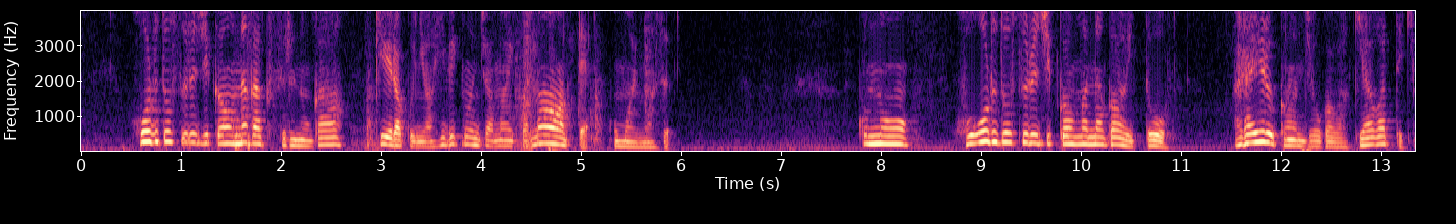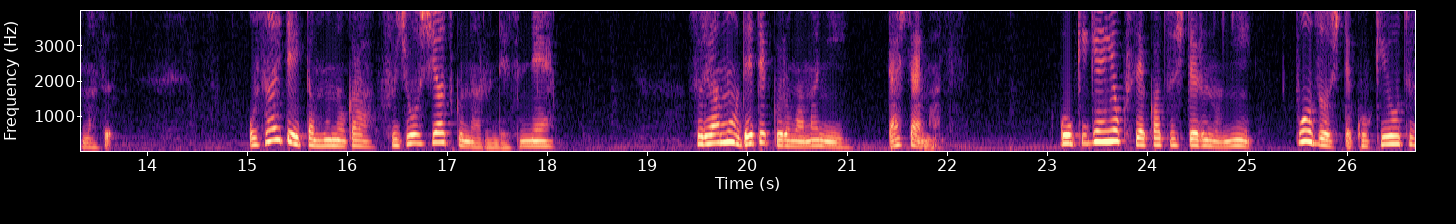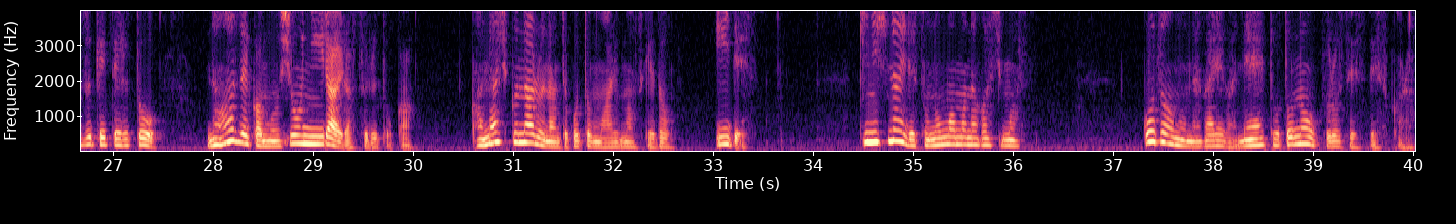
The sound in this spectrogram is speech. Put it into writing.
ホールドする時間を長くするのが経絡には響くんじゃないかなって思います。このホールドする時間が長いとあらゆる感情が湧き上がってきます。抑えていたものが浮上しやすくなるんですね。それはもう出てくるままに出しちゃいます。ご機嫌よく生活してるのにポーズをして呼吸を続けてるとなぜか無性にイライラするとか悲しくなるなんてこともありますけどいいです。気にしないでそのまま流します。五臓の流れがね整うプロセスですから。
